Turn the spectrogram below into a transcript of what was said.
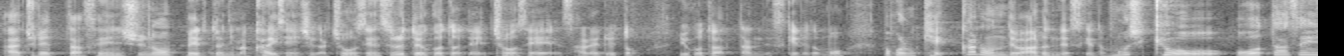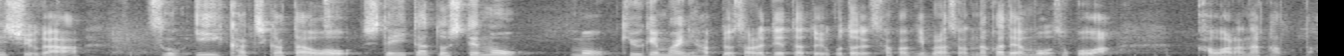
アーチュレッタ選手のベルトに今甲斐選手が挑戦するということで調整されるということだったんですけれども、まあ、これも結果論ではあるんですけどもし今日太田選手がすごくいい勝ち方をしていたとしてももう休憩前に発表されていたということで榊原さんの中ではもうそこは変わらなかった。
